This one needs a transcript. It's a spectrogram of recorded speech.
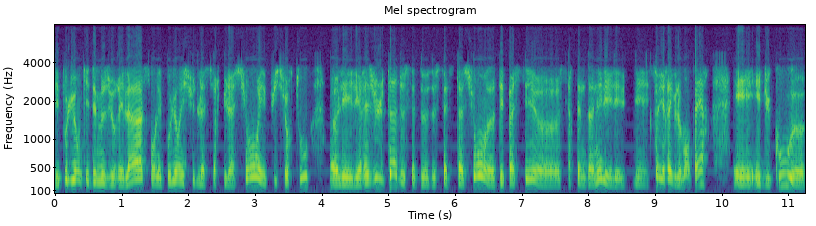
les polluants qui étaient mesurés là sont les polluants issus de la circulation, et puis surtout les, résultats de de, cette station dépassaient certaines années les, seuils réglementaires. Et, du coup, euh,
